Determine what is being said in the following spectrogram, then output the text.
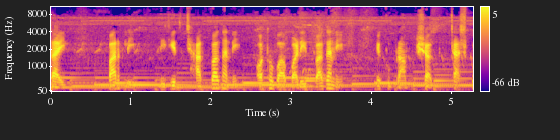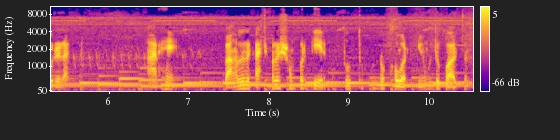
তাই পারলে নিজের ছাদ বাগানে অথবা বাড়ির বাগানে একটু ব্রাহ্মী শাক চাষ করে রাখবেন আর হ্যাঁ বাংলার গাছপালা সম্পর্কে এরকম তথ্যপূর্ণ খবর নিয়মিত পাওয়ার জন্য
